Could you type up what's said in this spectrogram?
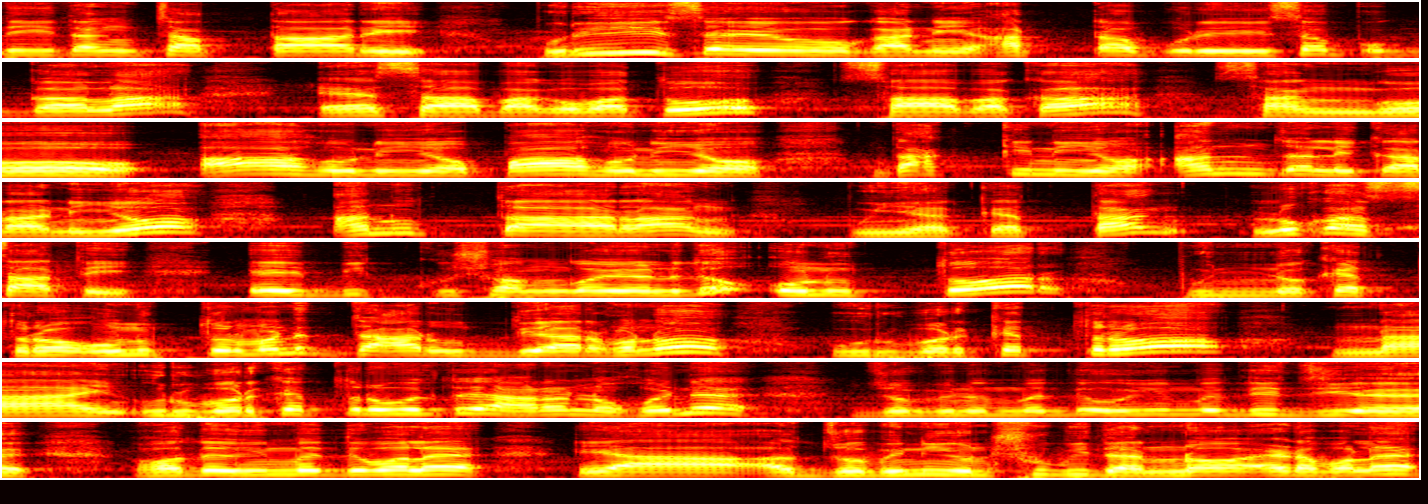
দিতং চাত্তারি পুরীসেও গানি আট্টা পুরীস পুগ্গালা এসা ভাগবত সাবকা সাঙ্গ। আহুনীয় পাহুনীয় দাক্ষিণীয় আঞ্জলিকারানীয় আনুত্তারাং পুইয়া কেত্তাং লোকাসাতি। এই বিক্ষু সঙ্গ হইল অনুত্তর, পুণ্যক্ষেত্র। অনুত্তর মানে যার উদ্যার কোনো উর্বর ক্ষেত্র নাই। উর্বর ক্ষেত্র বলতে আর নকই না জমিনের মধ্যে ওই জি- হদে মধ্যে বলে, ইয়া, জমিনি ইউন সুবিধা ন এটা বলে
